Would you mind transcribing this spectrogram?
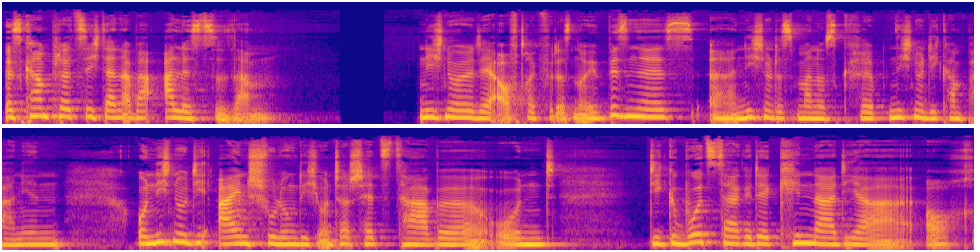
Es kam plötzlich dann aber alles zusammen. Nicht nur der Auftrag für das neue Business, äh, nicht nur das Manuskript, nicht nur die Kampagnen und nicht nur die Einschulung, die ich unterschätzt habe und die Geburtstage der Kinder, die ja auch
